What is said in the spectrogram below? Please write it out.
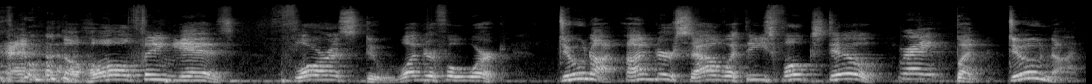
And the whole thing is, florists do wonderful work. Do not undersell what these folks do, Right. but do not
